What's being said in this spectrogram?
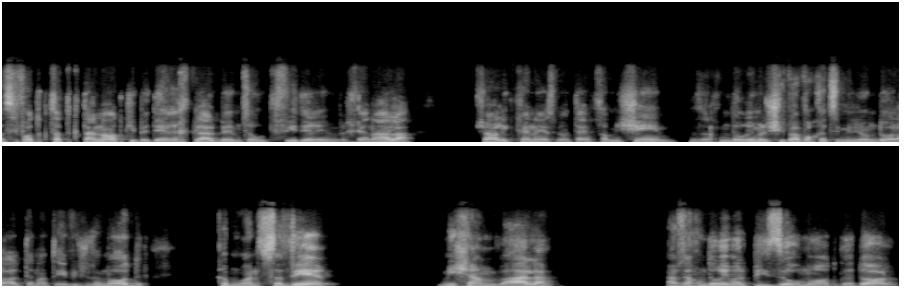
חשיפות קצת קטנות, כי בדרך כלל באמצעות פידרים וכן הלאה, אפשר להיכנס ב-250, אז אנחנו מדברים על 7.5 מיליון דולר אלטרנטיבי, שזה מאוד כמובן סביר, משם והלאה. אז אנחנו מדברים על פיזור מאוד גדול,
